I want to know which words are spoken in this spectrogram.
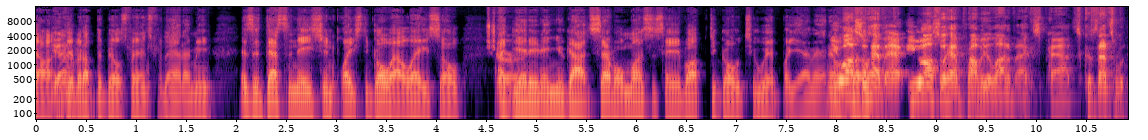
I'll Yeah. give it up to Bills fans for that. I mean, it's a destination place to go, LA. So I sure. get it. And you got several months to save up to go to it. But yeah, man. You also a- have you also have probably a lot of expats because that's what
